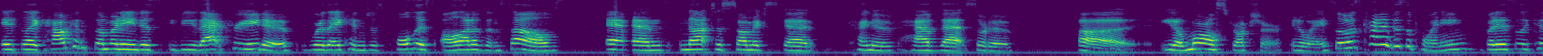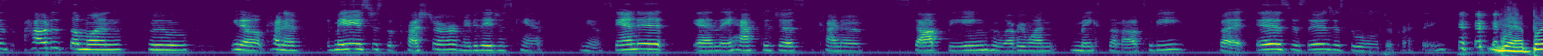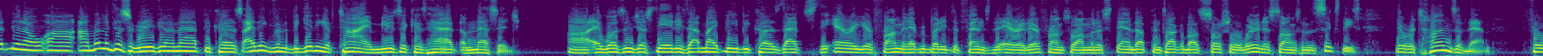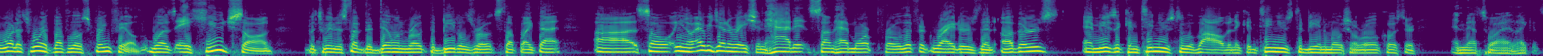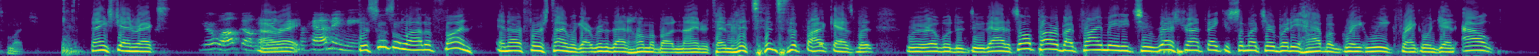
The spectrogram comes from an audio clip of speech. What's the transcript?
it's like how can somebody just be that creative where they can just pull this all out of themselves and not to some extent kind of have that sort of uh, you know moral structure in a way so it's kind of disappointing but it's like because how does someone who you know kind of maybe it's just the pressure maybe they just can't you know stand it and they have to just kind of stop being who everyone makes them out to be but it is just it was just a little depressing yeah, but you know, uh, I'm going to disagree with you on that because I think from the beginning of time, music has had a message. Uh, it wasn't just the 80s. That might be because that's the era you're from, and everybody defends the era they're from. So I'm going to stand up and talk about social awareness songs from the 60s. There were tons of them. For what it's worth, Buffalo Springfield was a huge song between the stuff that Dylan wrote, the Beatles wrote, stuff like that. Uh, so, you know, every generation had it. Some had more prolific writers than others. And music continues to evolve and it continues to be an emotional roller coaster. And that's why I like it so much. Thanks, Jen Rex. You're welcome All thank right. you for having me This was a lot of fun. And our first time, we got rid of that hum about nine or 10 minutes into the podcast, but we were able to do that. It's all powered by Prime 82 Restaurant. Thank you so much, everybody. Have a great week. Franco and Jen out.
